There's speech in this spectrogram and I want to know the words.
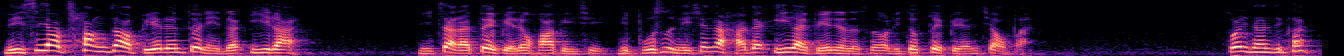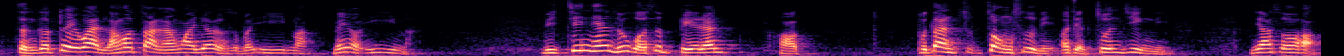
你是要创造别人对你的依赖。你再来对别人发脾气，你不是你现在还在依赖别人的时候，你就对别人叫板。所以呢，你看整个对外，然后战狼外交有什么意义吗？没有意义嘛。你今天如果是别人好，不但重视你，而且尊敬你，你要说哈，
